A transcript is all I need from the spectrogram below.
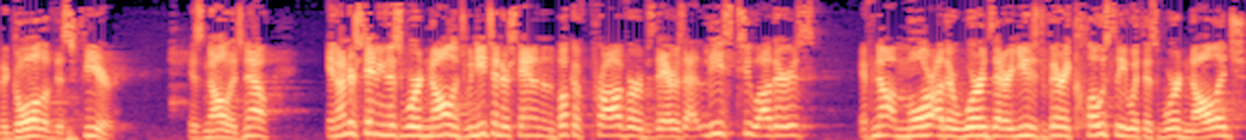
The goal of this fear is knowledge. Now, in understanding this word knowledge, we need to understand in the book of Proverbs there's at least two others, if not more other words that are used very closely with this word knowledge.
